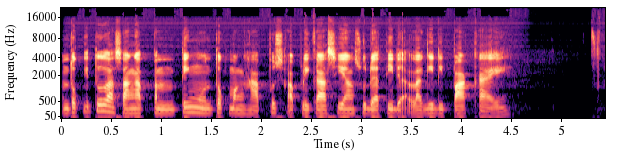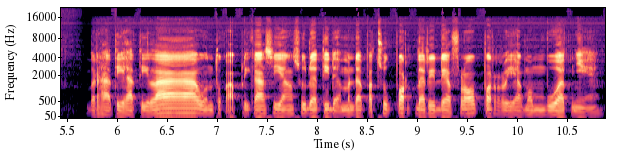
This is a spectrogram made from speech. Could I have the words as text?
Untuk itulah sangat penting untuk menghapus aplikasi yang sudah tidak lagi dipakai. Berhati-hatilah untuk aplikasi yang sudah tidak mendapat support dari developer yang membuatnya.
